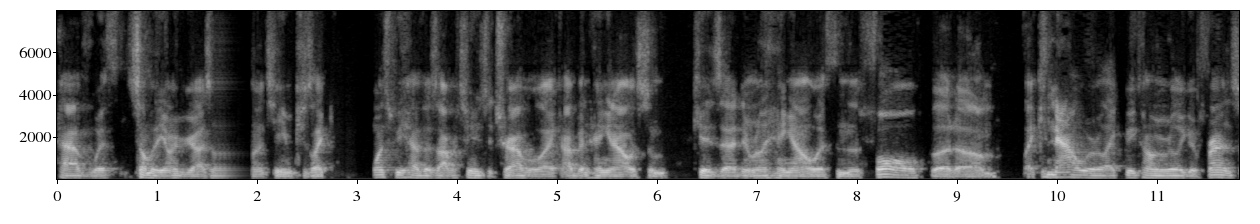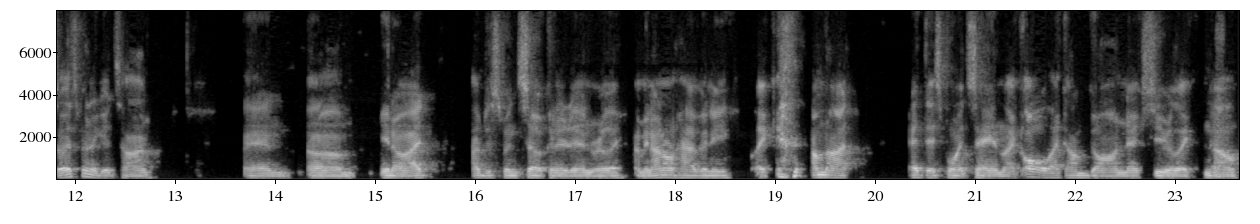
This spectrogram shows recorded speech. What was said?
have with some of the younger guys on the team because like once we have those opportunities to travel, like I've been hanging out with some kids that I didn't really hang out with in the fall, but um, like now we're like becoming really good friends. So it's been a good time, and um, you know, I I've just been soaking it in. Really, I mean, I don't have any like I'm not at this point saying like, oh, like I'm gone next year. Like, no,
